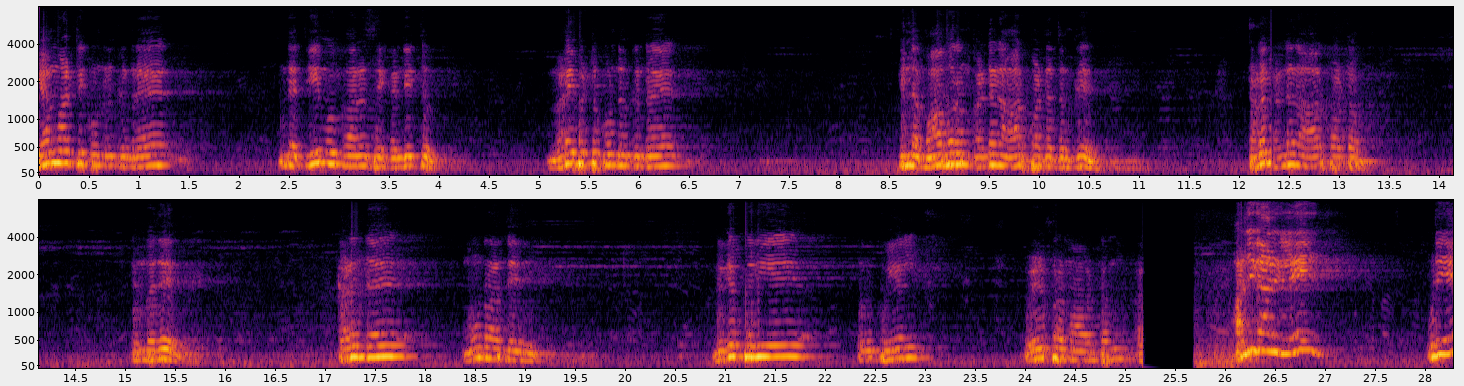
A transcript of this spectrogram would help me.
ஏமாற்றிக் கொண்டிருக்கின்ற இந்த திமுக அரசை கண்டித்தும் நடைபெற்றுக் கொண்டிருக்கின்ற இந்த மாபெரும் கண்டன ஆர்ப்பாட்டத்திற்கு கண்டன ஆர்ப்பாட்டம் என்பது கடந்த மூன்றாம் தேதி மிகப்பெரிய ஒரு புயல் விழுப்புரம் மாவட்டம். அதிகாரிகளே உடைய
